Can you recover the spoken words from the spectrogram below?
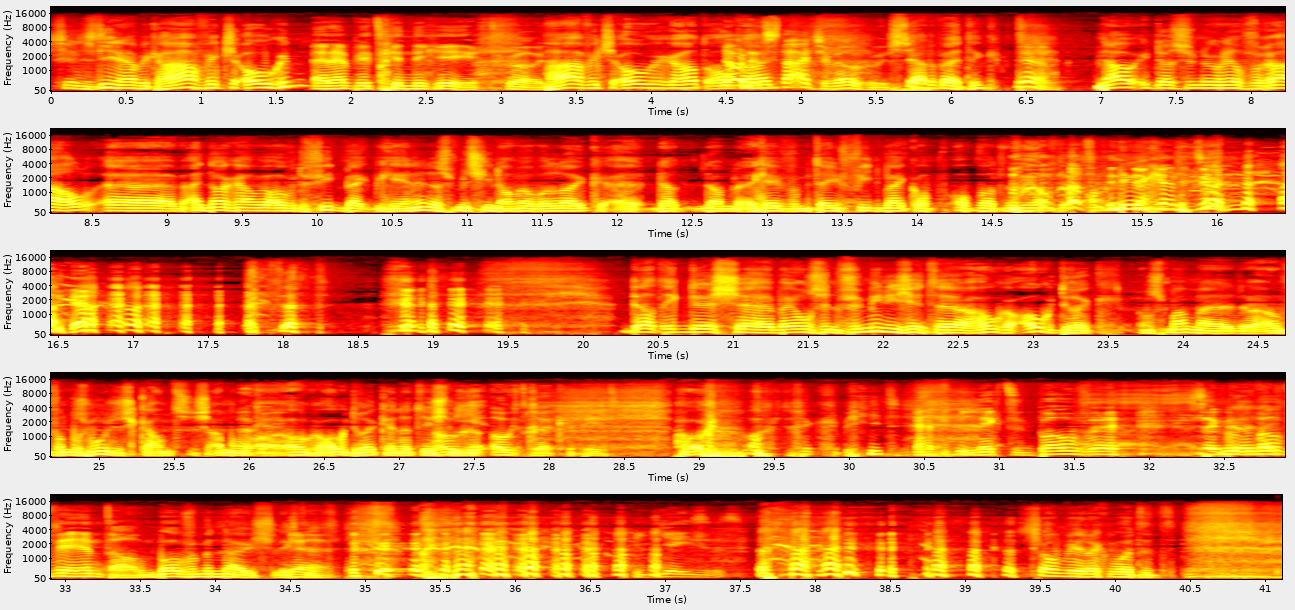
Sindsdien heb ik Havix ogen. En heb je het genegeerd gewoon. Havix ogen gehad, Nou, altijd. dat staat je wel goed. Ja, dat weet ik. Ja. Nou, dat is nu een heel verhaal. Eh, en dan gaan we over de feedback beginnen. Dat is misschien dan wel wel leuk. Eh, dat, dan geven we meteen feedback op, op wat we nu Wat we nu gaan doen. Dat ik dus eh, bij ons in de familie zit eh, hoge oogdruk. Ons mama de, van ons moeders kant. Dus allemaal hoge oogdruk. En dat is Hoge niet oogdrukgebied. hoog oogdrukgebied. Het ligt boven, zeg maar, boven je hemdhalm. Boven mijn neus ligt Ja. het. Jezus. Zo'n middag wordt het.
